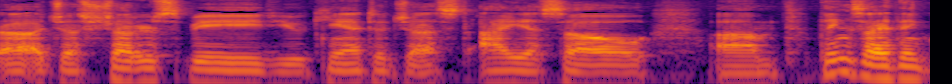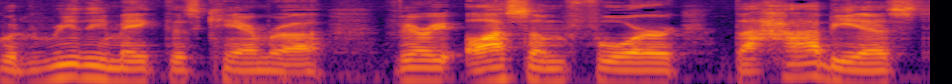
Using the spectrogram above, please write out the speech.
uh, adjust shutter speed. You can't adjust ISO. Um, things I think would really make this camera very awesome for the hobbyist.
